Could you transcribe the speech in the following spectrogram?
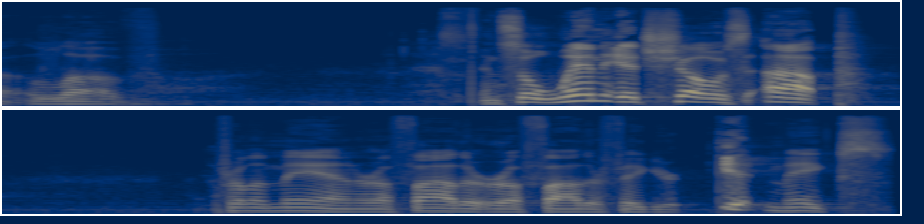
uh, love. And so when it shows up, from a man or a father or a father figure, it makes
